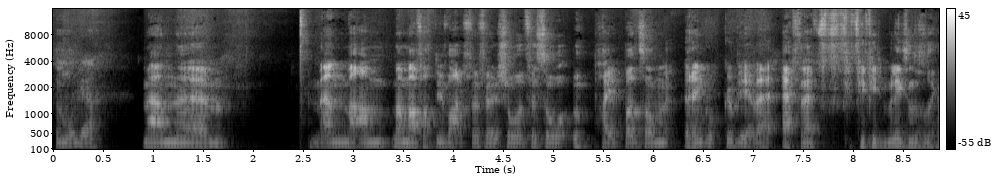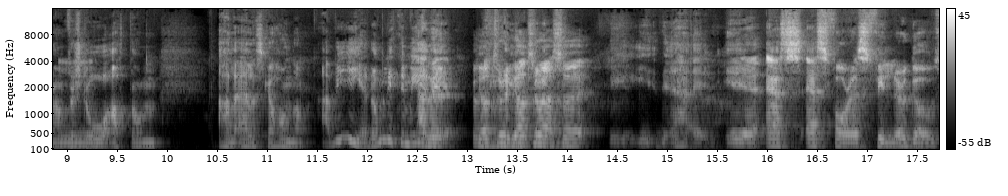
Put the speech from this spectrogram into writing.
Förmodligen. Men, ehm, men man, man, man fattar ju varför, för så, för så upphypad som Rengoku blev efter den här filmen liksom, så kan man Mm. förstå att de alla älskar honom. Ja, vi ger dem lite mer. Ja, men jag tror, jag tror alltså... As, as far as filler goes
